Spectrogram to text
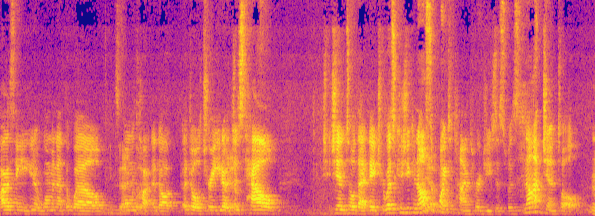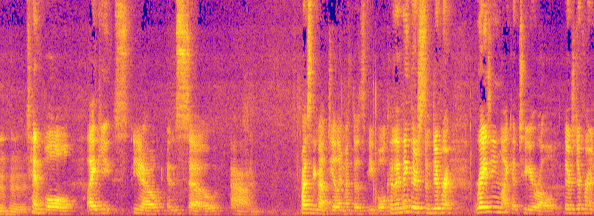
I was thinking, you know, woman at the well, Exactly. woman caught in adul- adultery, you know, Yeah. just how g- gentle that nature was. Because you can also Yeah. point to times where Jesus was not gentle, Mm-hmm. temple, like you, you know, and so um, I was thinking about dealing with those people because I think there's some different raising like a two-year-old. There's different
